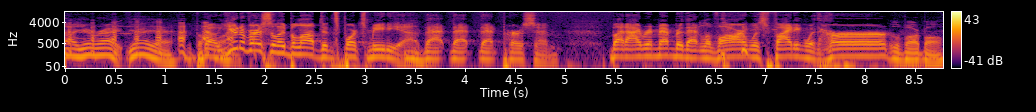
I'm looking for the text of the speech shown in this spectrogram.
Oh no, you're right. Yeah, yeah. No, universally beloved in sports media. That that that person. But I remember that LaVar was fighting with her. LaVar Ball.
